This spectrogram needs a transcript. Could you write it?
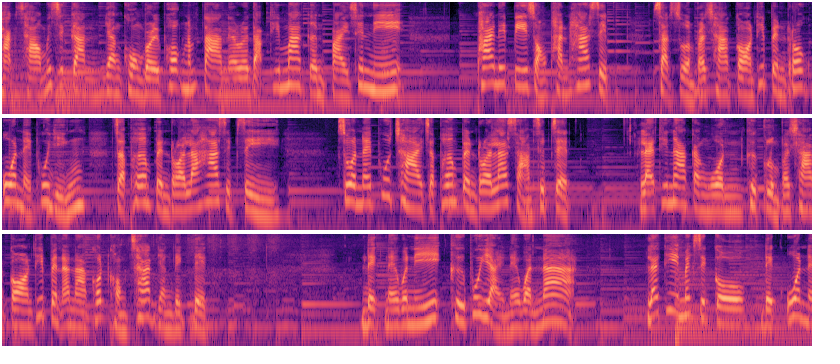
หากชาวเม็กซิกันยังคงบริโภคน้ำตาลในระดับที่มากเกินไปเช่นนี้ ภายในปี 2050 สัดส่วนประชากรที่เป็นโรคอ้วนในผู้หญิง จะเพิ่มเป็นร้อยละ 54 ส่วนในผู้ชายจะเพิ่มเป็นร้อยละ 37 และที่น่ากังวลคือกลุ่มประชากรที่เป็นอนาคตของชาติอย่างเด็กๆ เด็กในวันนี้คือผู้ใหญ่ในวันหน้า และที่เม็กซิโกเด็กอ้วนใน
